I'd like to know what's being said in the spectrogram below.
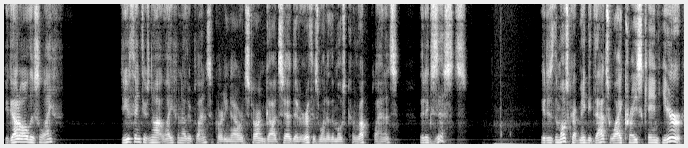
you got all this life? Do you think there's not life in other planets? According to Howard Storm, God said that Earth is one of the most corrupt planets that exists. It is the most corrupt. Maybe that's why Christ came here,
